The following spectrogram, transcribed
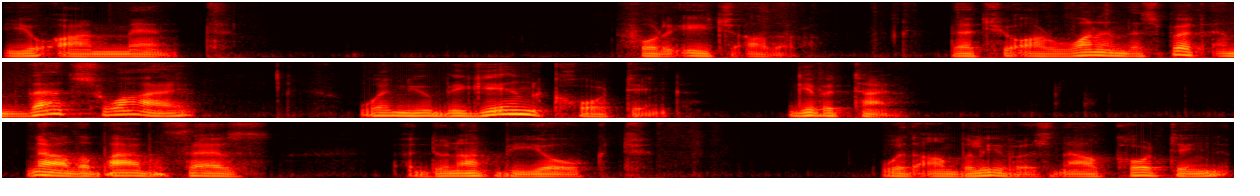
you are meant for each other, that you are one in the Spirit. And that's why when you begin courting, give it time. Now, the Bible says, uh, do not be yoked with unbelievers. Now, courting,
